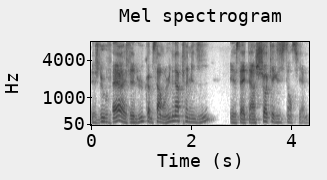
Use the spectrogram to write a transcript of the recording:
et je l'ai ouvert et je l'ai lu comme ça en une après-midi et ça a été un choc existentiel.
